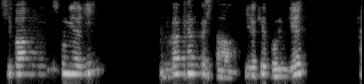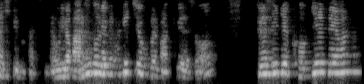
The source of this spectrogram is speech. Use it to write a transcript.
지방 소멸이 불가피할 것이다 이렇게 보는 게 사실인 것 같습니다. 우리가 많은 노력을 하겠죠 그걸 막기 위해서. 그래서 이제 거기에 대한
